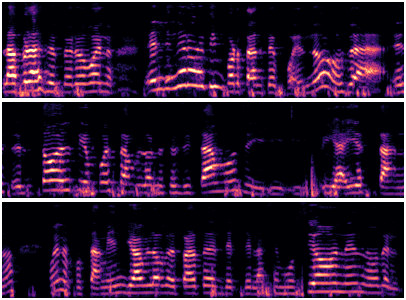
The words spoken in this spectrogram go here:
la frase, pero bueno, el dinero es importante, pues, ¿no? O sea, es, todo el tiempo lo necesitamos y, ahí está, ¿no? Bueno, pues también yo hablo de parte de, las emociones, ¿no? Del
